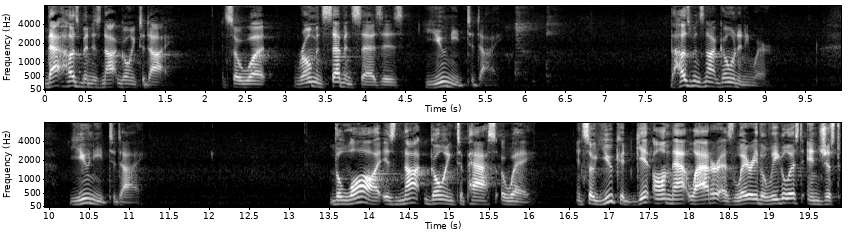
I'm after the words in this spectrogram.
That husband is not going to die. And so, what Romans 7 says is, you need to die. The husband's not going anywhere. You need to die. The law is not going to pass away. And so you could get on that ladder as Larry the legalist and just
